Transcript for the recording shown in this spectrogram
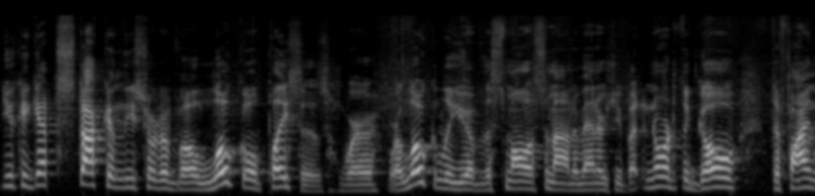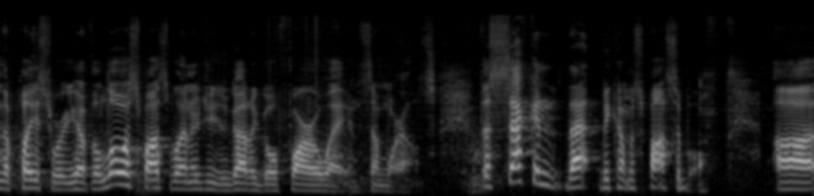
you could get stuck in these sort of uh, local places where, where locally you have the smallest amount of energy, but in order to go to find the place where you have the lowest possible energy, you've got to go far away and somewhere else. The second that becomes possible, uh,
